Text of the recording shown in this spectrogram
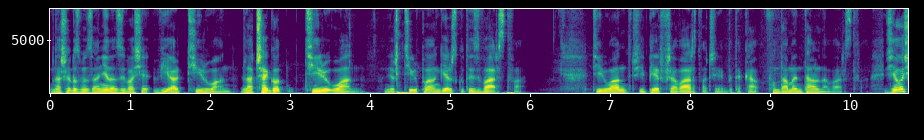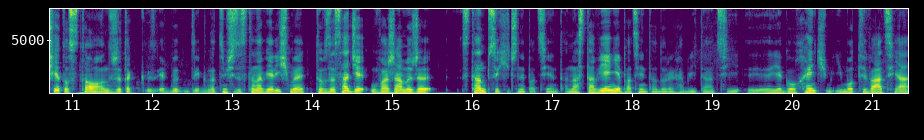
Nasze rozwiązanie nazywa się VR Tier 1. Dlaczego Tier 1? Ponieważ tier po angielsku to jest warstwa. Tier 1, czyli pierwsza warstwa, czyli jakby taka fundamentalna warstwa. Wzięło się to stąd, że tak jakby jak nad tym się zastanawialiśmy, to w zasadzie uważamy, że stan psychiczny pacjenta, nastawienie pacjenta do rehabilitacji, y, jego chęć i motywacja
